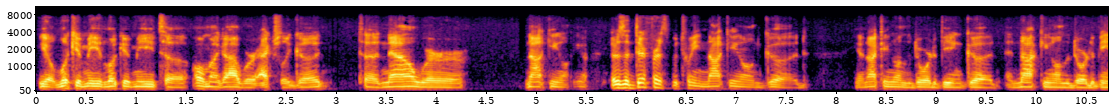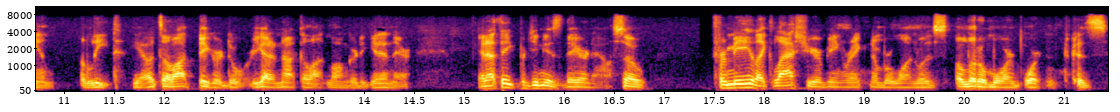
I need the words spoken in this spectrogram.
you know look at me look at me to oh my god we're actually good to now we're knocking on you know there's a difference between knocking on good you know knocking on the door to being good and knocking on the door to being elite you know it's a lot bigger door you got to knock a lot longer to get in there and I think Virginia's there now. So for me, like last year being ranked number one was a little more important because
